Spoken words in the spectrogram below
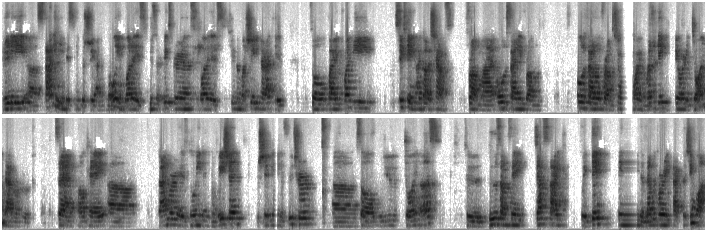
really uh, studying in this industry and knowing what is user experience, what is human machine interactive. So by 2016, I got a chance from my old study from old fellow from Tsinghua University. He already joined Daimler Group. Said, okay, uh, Daimler is doing innovation, shaping the future. Uh, so would you join us to do something just like we did in the laboratory back to Tsinghua?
